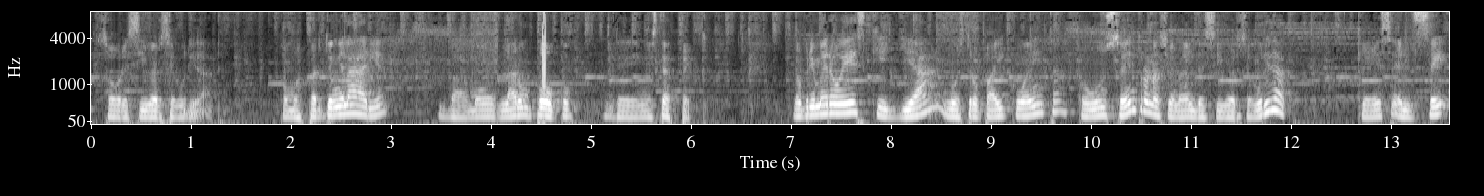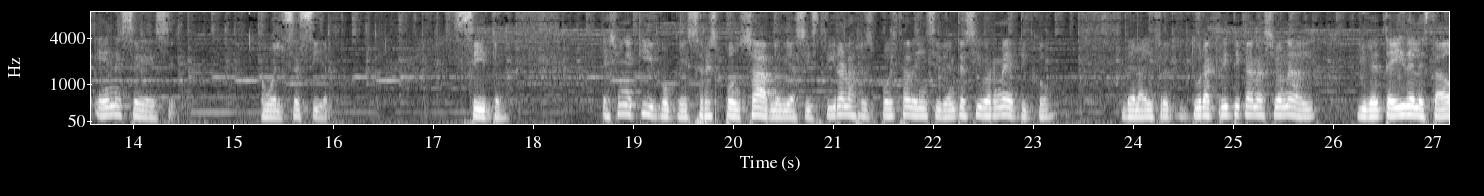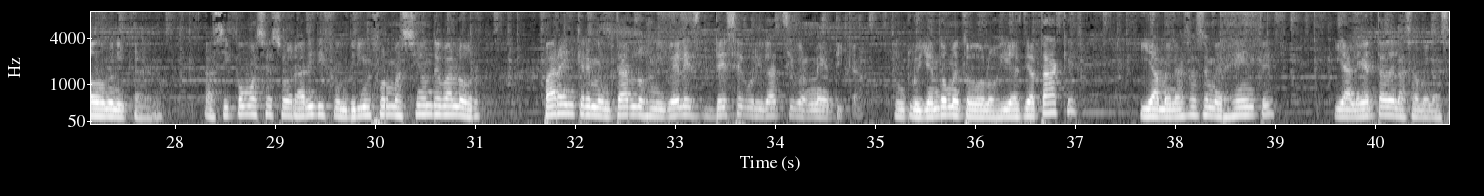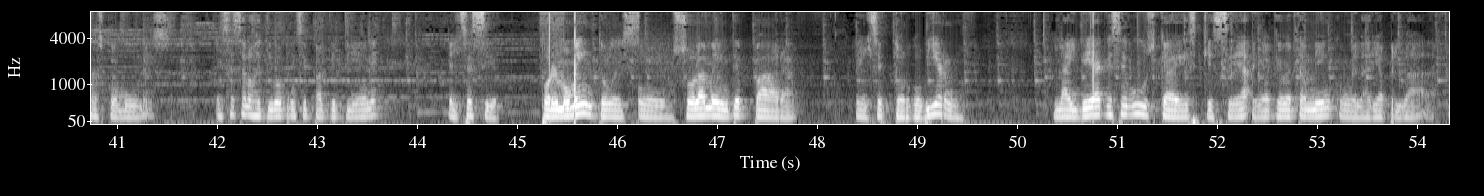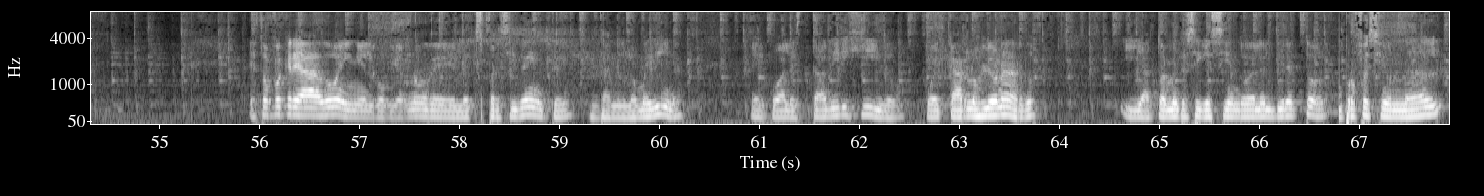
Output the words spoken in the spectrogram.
sobre ciberseguridad. Como experto en el área, vamos a hablar un poco de este aspecto. Lo primero es que ya nuestro país cuenta con un Centro Nacional de Ciberseguridad, que es el CNCS o el CCIR. Cito, es un equipo que es responsable de asistir a la respuesta de incidentes cibernéticos de la infraestructura crítica nacional y de TI del Estado Dominicano, así como asesorar y difundir información de valor para incrementar los niveles de seguridad cibernética, incluyendo metodologías de ataques y amenazas emergentes y alerta de las amenazas comunes. Ese es el objetivo principal que tiene el CECIR. Por el momento es solamente para el sector gobierno. La idea que se busca es que sea, tenga que ver también con el área privada. Esto fue creado en el gobierno del expresidente Danilo Medina, el cual está dirigido, fue Carlos Leonardo, y actualmente sigue siendo él el director, un profesional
